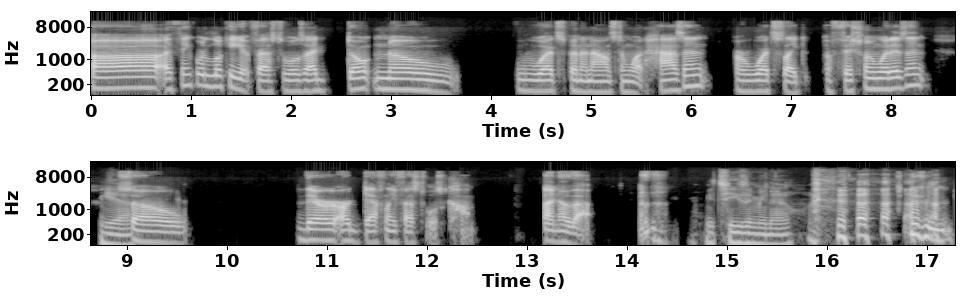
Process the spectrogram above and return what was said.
Uh, I think we're looking at festivals. I don't know what's been announced and what hasn't, or what's like official and what isn't. Yeah. So there are definitely festivals come. I know that. You're teasing me now.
